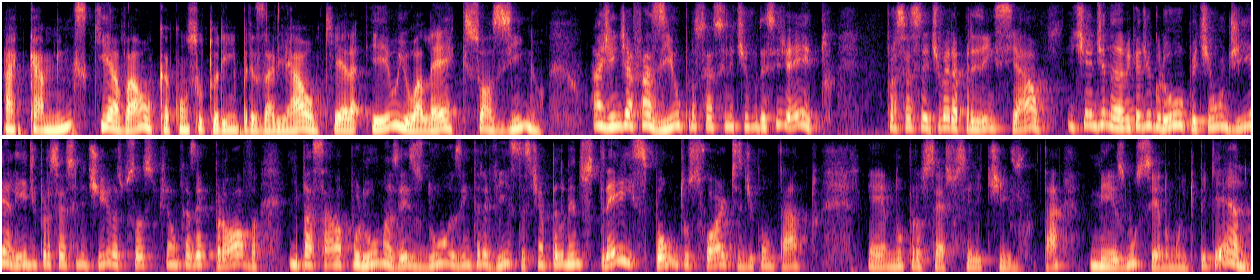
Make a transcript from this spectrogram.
a Kaminsky Avalka Consultoria Empresarial, que era eu e o Alex sozinho, a gente já fazia o processo seletivo desse jeito. O processo seletivo era presencial e tinha dinâmica de grupo, e tinha um dia ali de processo seletivo, as pessoas tinham que fazer prova e passava por uma, às vezes duas entrevistas, tinha pelo menos três pontos fortes de contato é, no processo seletivo, tá? Mesmo sendo muito pequeno.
